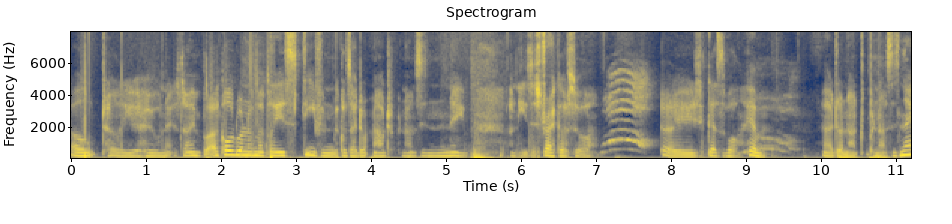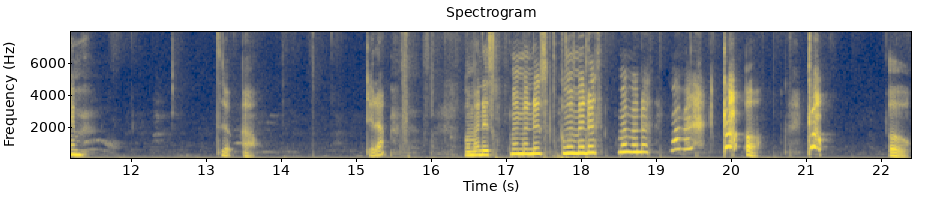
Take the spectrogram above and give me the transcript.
I'll tell you who next time. But I called one of my players Stephen because I don't know how to pronounce his name. And he's a striker, so uh, he gets the ball. Him. I don't know how to pronounce his name. So, oh. Get up. Come on, Mendes. Come on, Mendes. Come on, Mendes. Come on, Mendes. Come on, Mendes. Drop. Oh. Drop. Oh.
